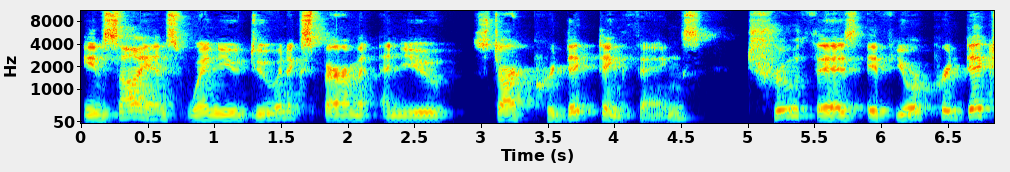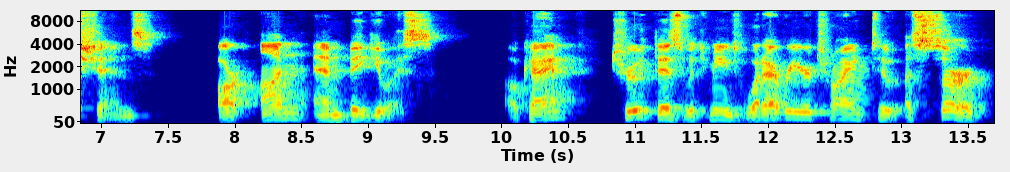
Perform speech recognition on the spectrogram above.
in science, when you do an experiment and you start predicting things, truth is if your predictions are unambiguous, okay? Truth is, which means whatever you're trying to assert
